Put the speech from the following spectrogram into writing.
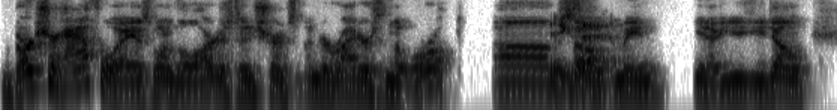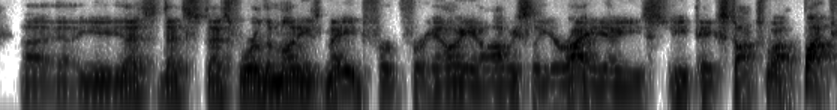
Berkshire Hathaway is one of the largest insurance underwriters in the world. Um, exactly. So I mean, you know, you, you don't. Uh, uh, you, that's that's that's where the money's made for for him. You know, obviously, you're right. You know, he, he picks stocks well. But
